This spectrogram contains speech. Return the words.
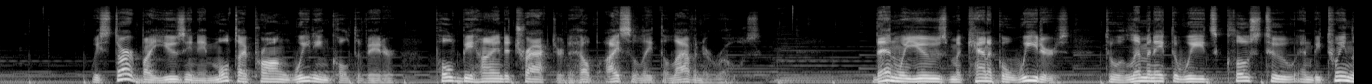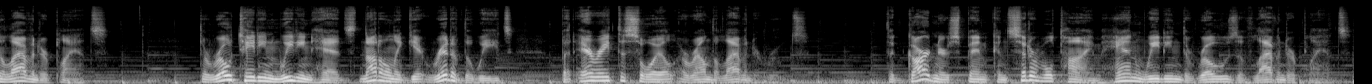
We start by using a multi prong weeding cultivator pulled behind a tractor to help isolate the lavender rows. Then we use mechanical weeders to eliminate the weeds close to and between the lavender plants. The rotating weeding heads not only get rid of the weeds, but aerate the soil around the lavender roots. The gardeners spend considerable time hand weeding the rows of lavender plants.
